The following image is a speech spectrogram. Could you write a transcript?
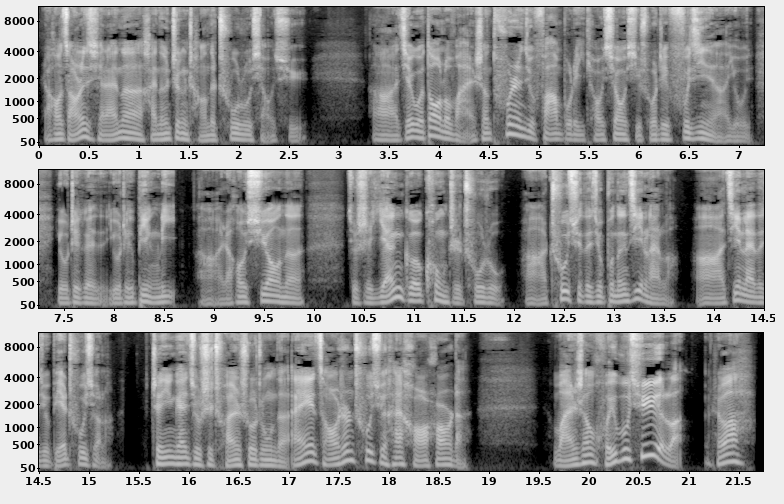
然后早上起来呢还能正常的出入小区。啊！结果到了晚上，突然就发布了一条消息，说这附近啊有有这个有这个病例啊，然后需要呢，就是严格控制出入啊，出去的就不能进来了啊，进来的就别出去了。这应该就是传说中的，哎，早上出去还好好的，晚上回不去了，是吧？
